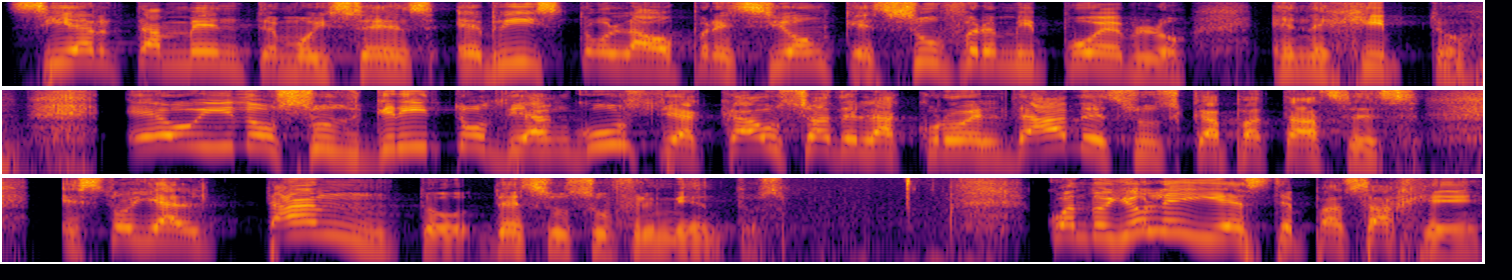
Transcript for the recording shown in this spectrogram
Ciertamente, Moisés, he visto la opresión que sufre mi pueblo en Egipto. He oído sus gritos de angustia a causa de la crueldad de sus capataces. Estoy al tanto de sus sufrimientos. Cuando yo leí este pasaje,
